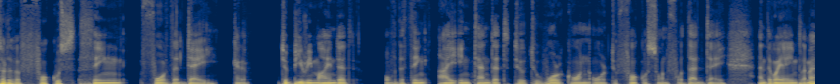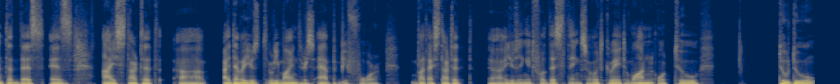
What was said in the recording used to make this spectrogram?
sort of a focus thing for the day, kind of to be reminded of the thing I intended to to work on or to focus on for that day. And the way I implemented this is I started. Uh, I never used reminders app before, but I started uh, using it for this thing. So I would create one or two to do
